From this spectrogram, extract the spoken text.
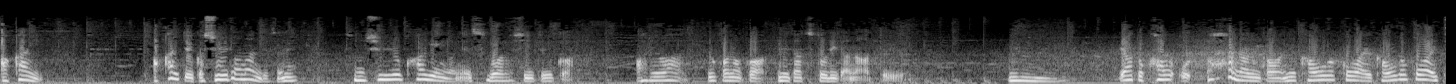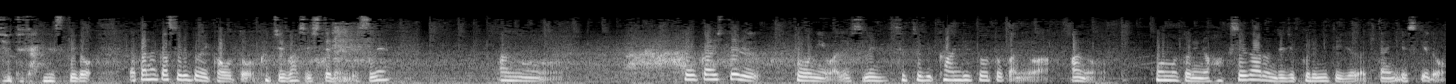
赤い、赤いというか終了なんですね。その収力加減がね、素晴らしいというか、あれはなかなか目立つ鳥だなという。うん。で、あと顔、母なんかはね、顔が怖い、顔が怖いって言ってたんですけど、なかなか鋭い顔とくちばししてるんですね。あの、公開してる塔にはですね、設備管理塔とかには、あの、コウノトリの剥製があるんでじっくり見ていただきたいんですけど、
